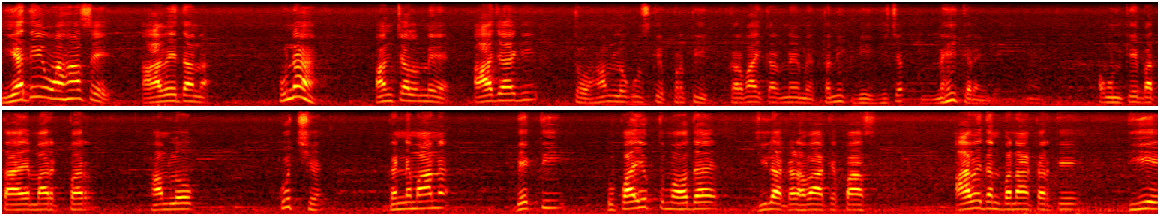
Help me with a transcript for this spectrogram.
यदि वहाँ से आवेदन पुनः अंचल में आ जाएगी तो हम लोग उसके प्रति कार्रवाई करने में तनिक भी हिचक नहीं करेंगे। उनके बताए मार्ग पर हम लोग कुछ गण्यमान्य व्यक्ति, उपायुक्त महोदय जिला गढ़वा के पास आवेदन बना करके दिए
